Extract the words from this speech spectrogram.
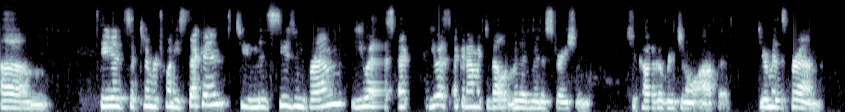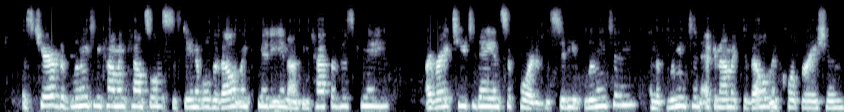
um, dated September 22nd to Ms. Susan Brehm, US, US Economic Development Administration, Chicago Regional Office. Dear Ms. Brehm, as chair of the Bloomington Common Council's Sustainable Development Committee and on behalf of this committee, I write to you today in support of the City of Bloomington and the Bloomington Economic Development Corporation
